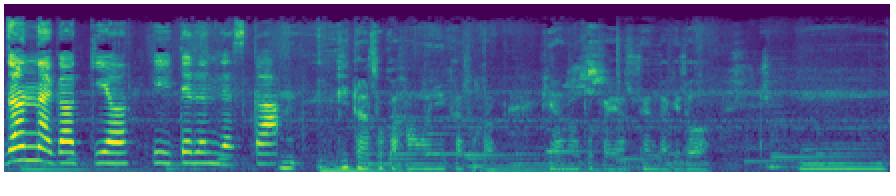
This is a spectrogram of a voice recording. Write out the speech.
どんな楽器を弾いてるんですか？うんギターとかハーモニカとかピアノとかやってんだけどうーん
